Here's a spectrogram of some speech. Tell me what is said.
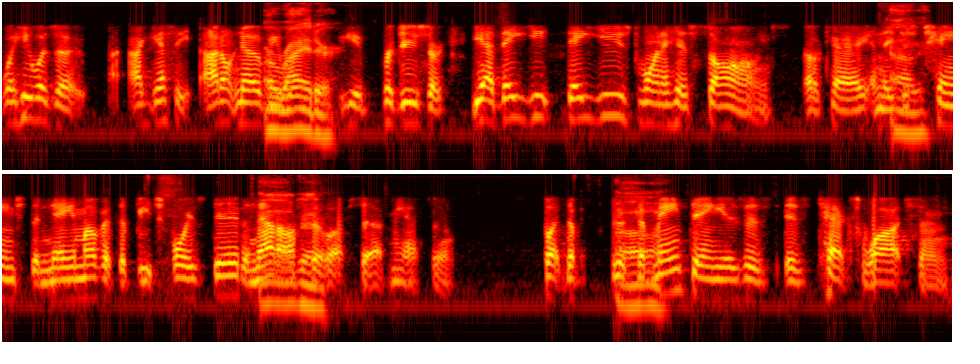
Well, he was a. I guess he. I don't know if A he was writer. producer. Yeah, they they used one of his songs. Okay, and they just Okay. changed the name of it. The Beach Boys did, and that Oh, okay. also upset Manson. But the the, the Oh. main thing is is is Tex Watson.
